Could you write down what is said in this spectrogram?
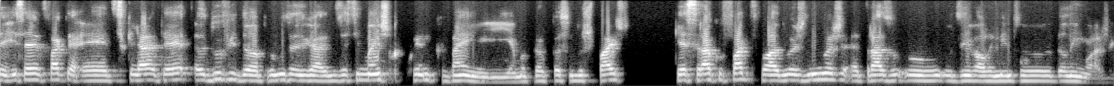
Sim, isso é de facto, é se calhar até a dúvida, a pergunta digamos assim, mais recorrente que vem e é uma preocupação dos pais, que é será que o facto de falar duas línguas atrasa o, o desenvolvimento da linguagem?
